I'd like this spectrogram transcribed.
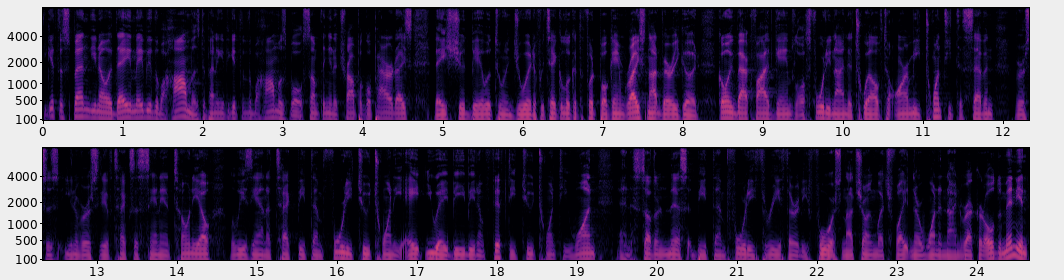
You get to spend, you know, a day maybe the Bahamas, depending if you get to the Bahamas Bowl, something in a tropical paradise. They should be able to enjoy it. If we take a look at the football game, Rice not very good. Going back five games, lost 49 to 12 to Army, 20 to 7 versus University of Texas San Antonio. Louisiana Tech beat them 42-28. UAB beat them 52-21, and Southern Miss beat them 43-34. So not showing much fight in their 1 9 record. Old Dominion,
